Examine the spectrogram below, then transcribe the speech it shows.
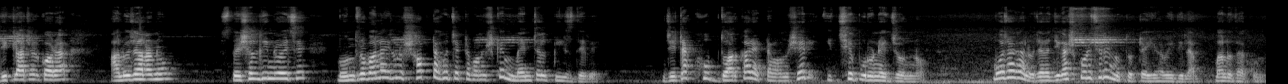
ডিক্লাটার করা, আলো জ্বালানো স্পেশাল দিন রয়েছে মন্ত্রবালা এগুলো সবটা হচ্ছে একটা মানুষকে মেন্টাল পিস দেবে। যেটা খুব দরকার একটা মানুষের ইচ্ছে পূরণের জন্য। বোঝা গেল? যারা জিজ্ঞাসা করেছিলেন উত্তরটা এইভাবেই দিলাম। ভালো থাকুন।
